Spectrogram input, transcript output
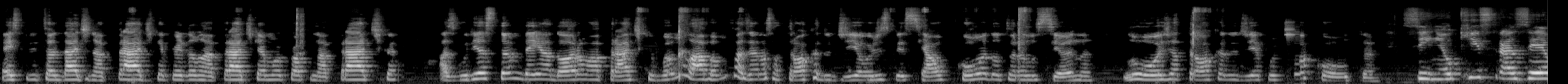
É espiritualidade na prática, é perdão na prática, é amor próprio na prática. As gurias também adoram a prática. Vamos lá, vamos fazer a nossa troca do dia hoje especial com a doutora Luciana. Lu, hoje a troca do dia é por sua conta. Sim, eu quis trazer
